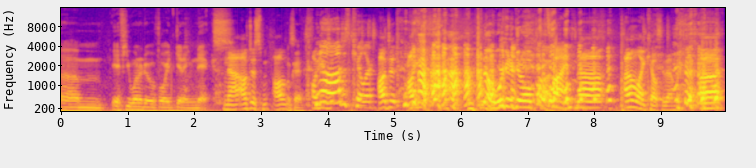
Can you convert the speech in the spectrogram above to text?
Um, if you wanted to avoid getting Nyx. nah, I'll just, I'll, Okay. I'll no, use, I'll just kill her. I'll just, I'll use, no, we're gonna get all five. Fine. nah, I don't like Kelsey that much. Uh,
